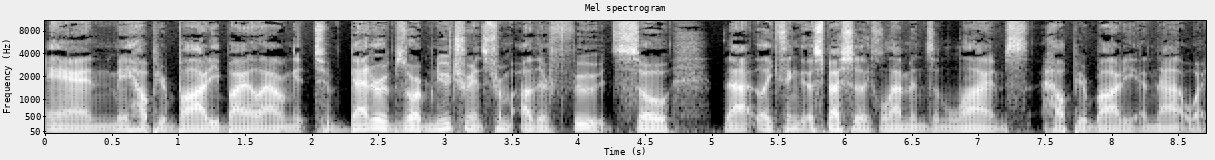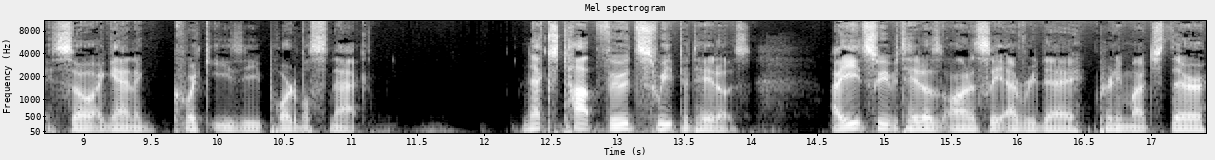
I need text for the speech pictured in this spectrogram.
and may help your body by allowing it to better absorb nutrients from other foods. So that like things especially like lemons and limes help your body in that way. So again, a quick, easy, portable snack. Next top food, sweet potatoes. I eat sweet potatoes honestly every day, pretty much. They're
